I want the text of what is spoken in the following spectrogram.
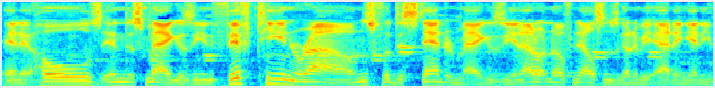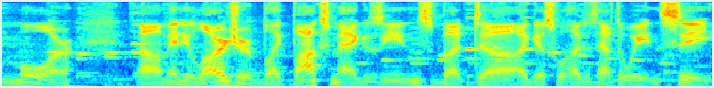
And it holds in this magazine 15 rounds for the standard magazine. I don't know if Nelson's going to be adding any more um, any larger like box magazines, but uh, I guess we'll just have to wait and see.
